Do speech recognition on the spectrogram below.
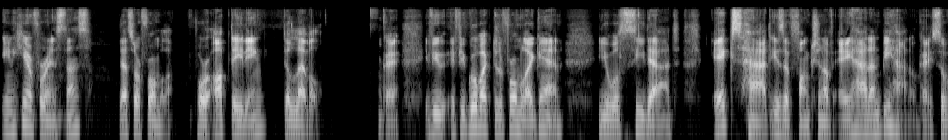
in here, for instance, that's our formula for updating the level. Okay, if you if you go back to the formula again, you will see that x hat is a function of a hat and b hat. Okay, so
